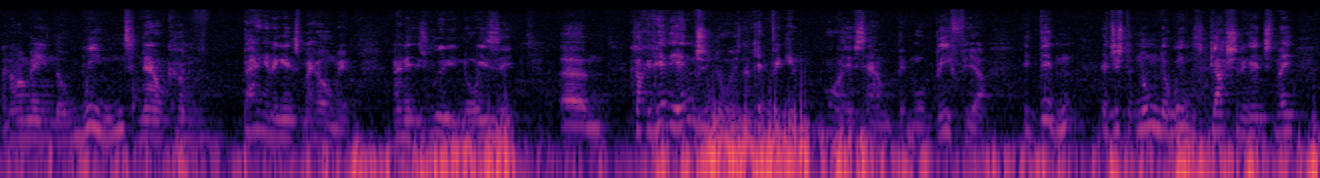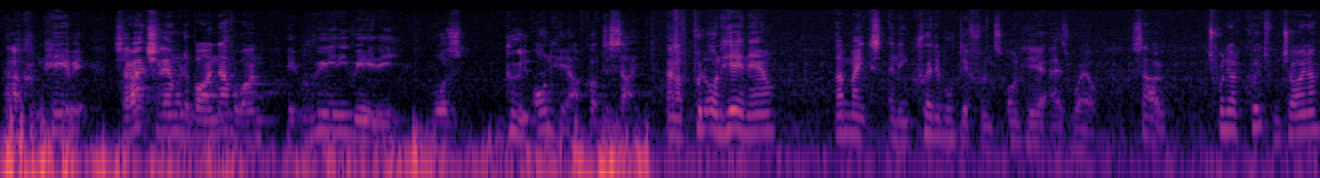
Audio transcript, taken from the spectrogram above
And I mean the wind now comes banging against my helmet and it's really noisy. Um, cause I could hear the engine noise and I kept thinking, why it sound a bit more beefier? It didn't, it's just that normally the wind's gushing against me and I couldn't hear it. So actually I'm going to buy another one. It really, really was good on here, I've got to say. And I've put it on here now. That makes an incredible difference on here as well. So, 20 odd quid from China.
